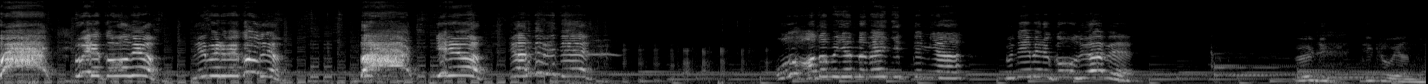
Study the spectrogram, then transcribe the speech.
Aa! Bu beni kovalıyor. Ne beni beni kovalıyor? Aa! Geliyor. Yardım edin. Oğlum adamın yanına ben gittim ya. Bu niye beni kovalıyor abi? Öldük. Tekrar uyandık.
